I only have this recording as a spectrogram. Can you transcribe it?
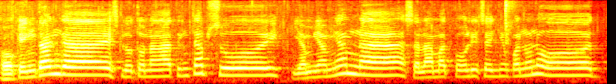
Cooking done guys. Luto ng ating chapsuy. Yum yum yum na. Salamat po ulit sa inyong panonood.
